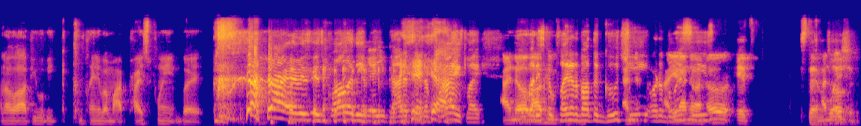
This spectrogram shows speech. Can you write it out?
I know a lot of people be complaining about my price point, but it's, it's quality, man. You gotta pay the Yeah. price. Like I know a nobody's of people- complaining about the Gucci or the I- I know, I know- It, it's the know. inflation.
